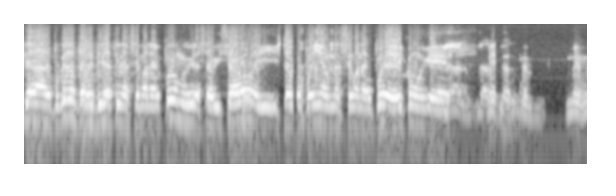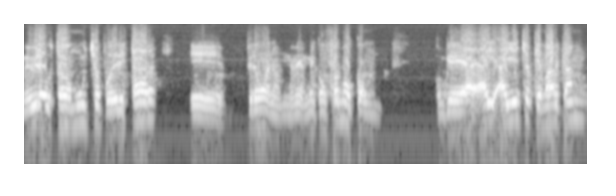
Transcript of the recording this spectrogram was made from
Claro, ¿por qué no te retiraste una semana después? Me hubieras avisado y yo lo ponía una semana después. Es como que me, hubiera gustado mucho poder estar, eh, pero bueno, me, conformo con, con que hay, hay hechos que marcan,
